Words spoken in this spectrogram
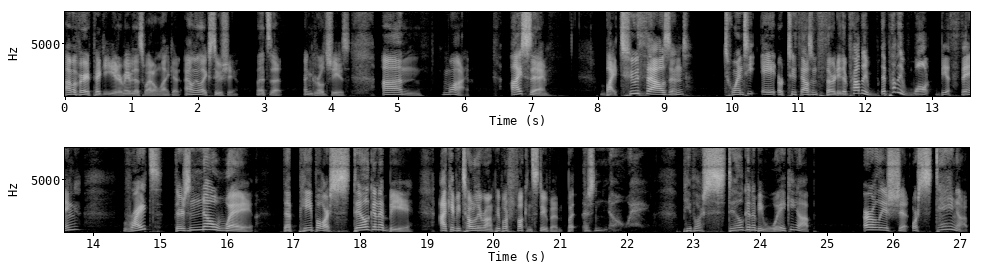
I'm a very picky eater. Maybe that's why I don't like it. I only like sushi. That's it. And grilled cheese. Um, why? I say by 2028 or 2030, there probably it probably won't be a thing, right? There's no way that people are still gonna be. I could be totally wrong. People are fucking stupid, but there's no way people are still gonna be waking up early as shit or staying up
